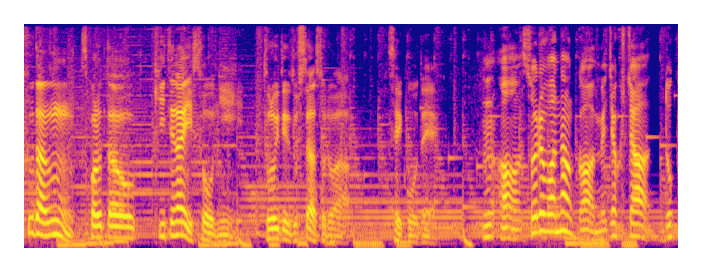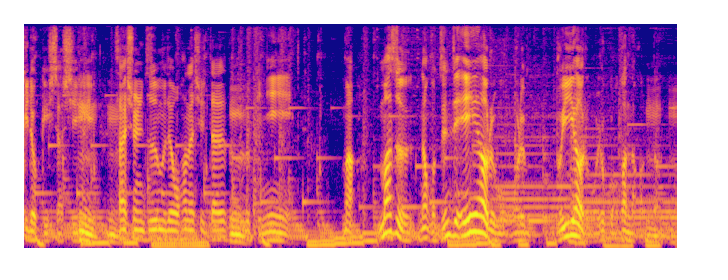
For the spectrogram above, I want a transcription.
普段スパルタを聞いてない層に届いてるとしたらそれは成功で。うん、あそれはなんかめちゃくちゃドキドキしたし、うんうん。最初にズームでお話しいただいた時に、まあ、まずなんか全然 AR も俺 VR もよく分かんなかったので、うん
